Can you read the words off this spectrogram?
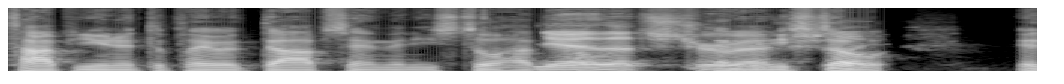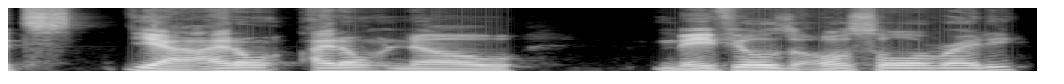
top unit to play with Dobson, and then you still have yeah, Pelech. that's true. Mean, actually. you still it's yeah. I don't I don't know. Mayfield's also a righty,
